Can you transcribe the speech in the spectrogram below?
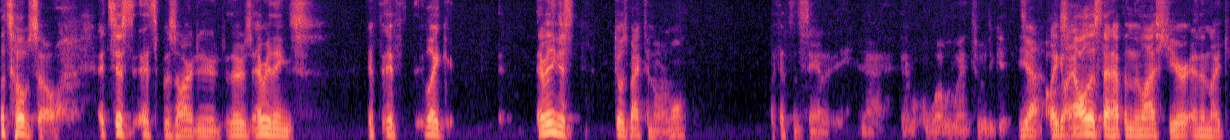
Let's hope so. It's just it's bizarre, dude. There's everything's if if like everything just goes back to normal. Like that's insanity. Yeah, what we went through to get. to Yeah, all like of all this that happened in the last year, and then like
